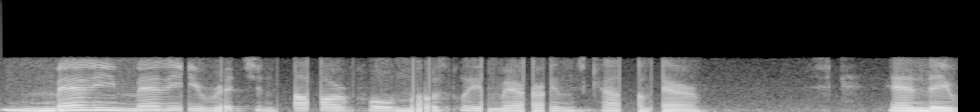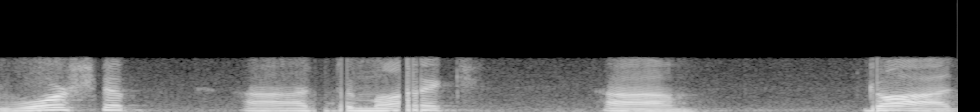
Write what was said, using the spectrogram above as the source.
many, many rich and powerful, mostly Americans, come there, and they worship uh, a demonic um, god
